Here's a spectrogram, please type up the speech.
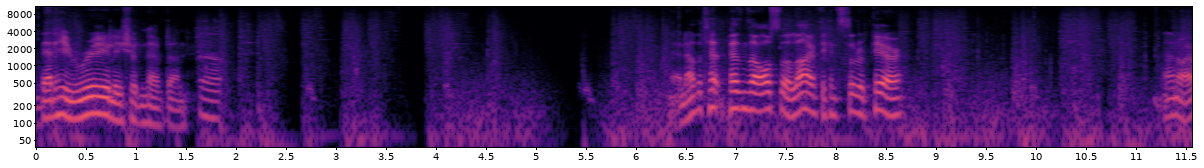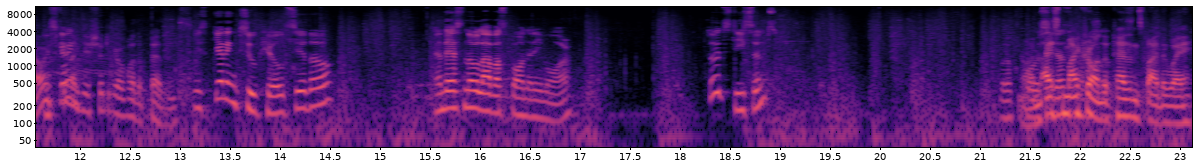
That he really shouldn't have done. Uh, Yeah, now the peasants are also alive, they can still repair. I don't know, I always He's feel getting- like you should go for the peasants. he's getting two kills here though. And there's no lava spawn anymore. So it's decent. But of Oh, course, nice micro on the peasants, by the way.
